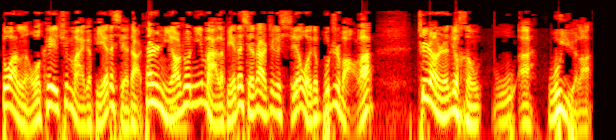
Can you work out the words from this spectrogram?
断了，我可以去买个别的鞋带，但是你要说你买了别的鞋带，这个鞋我就不质保了，这让人就很无啊无语了。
